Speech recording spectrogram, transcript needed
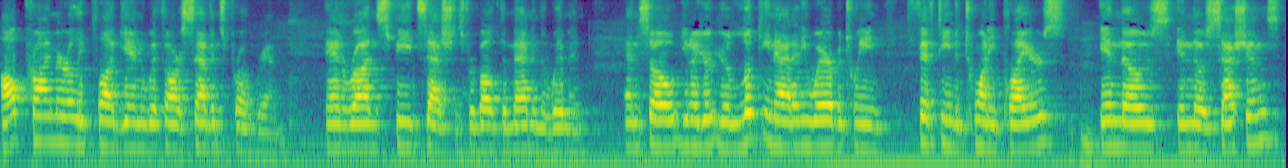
I'll primarily plug in with our sevens program and run speed sessions for both the men and the women. And so, you know, you're, you're looking at anywhere between 15 to 20 players in those in those sessions,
